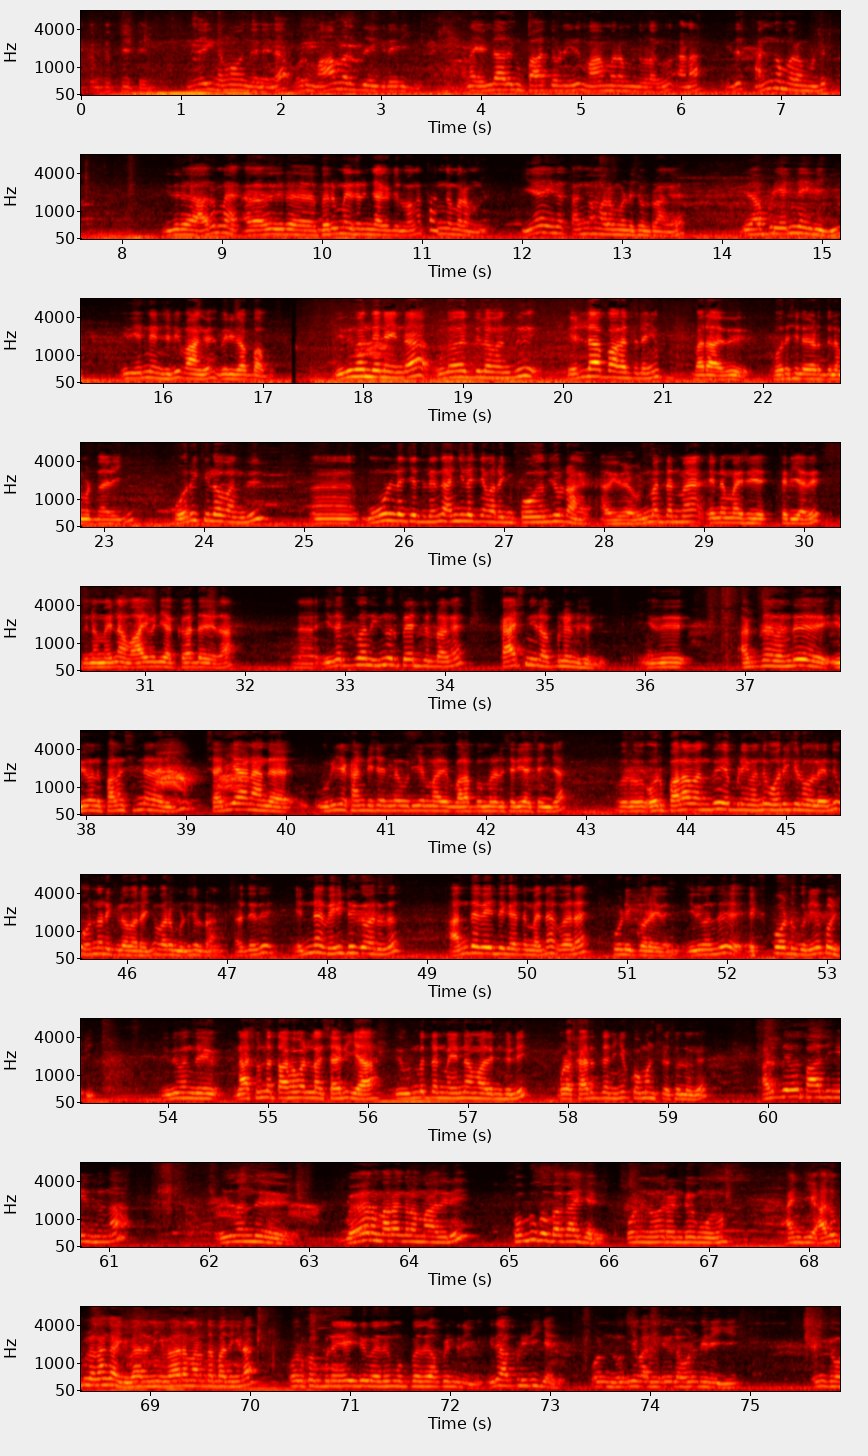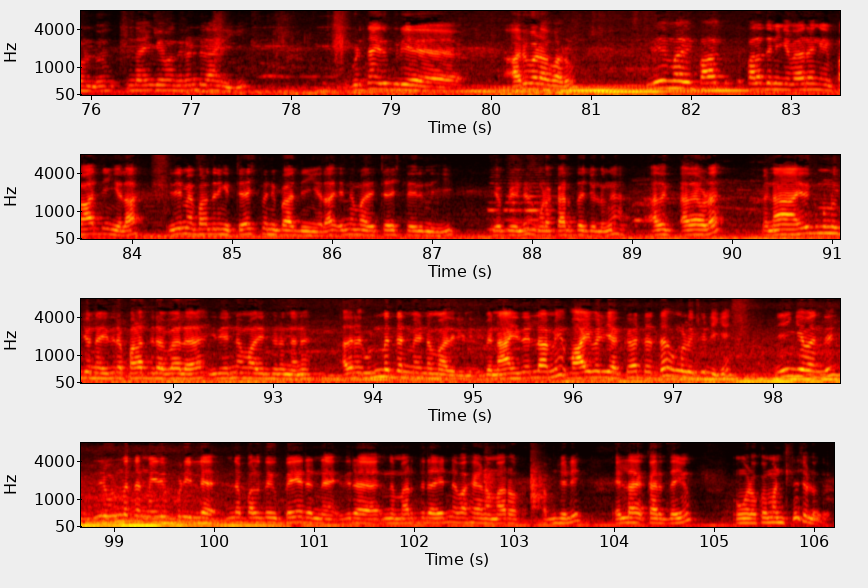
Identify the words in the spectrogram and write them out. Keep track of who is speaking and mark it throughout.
Speaker 1: Welcome to free time இன்றைக்கு நம்ம வந்து என்னென்னா ஒரு மாமரத்தை கிரகிக்கும் ஆனால் எல்லாருக்கும் பார்த்த உடனே இது மாமரம் வந்து ஆனால் இது தங்க மரம் உண்டு. இதில் அருமை அதாவது இதில் பெருமை தெரிஞ்சாக்க சொல்லுவாங்க தங்க மரம் உண்டு. ஏன் இதை தங்க மரம்னு சொல்கிறாங்க இது அப்படி என்ன இருக்கு? இது என்னன்னு சொல்லி வாங்க விரிவாக பார்ப்போம். இது வந்து என்னென்னா உலகத்தில் வந்து எல்லா பாகத்துலேயும் வராது. ஒரு சில இடத்துல மட்டும்தான் இருக்கு. ஒரு கிலோ வந்து மூணு லட்சத்துலேருந்து அஞ்சு லட்சம் வரைக்கும் போகுதுன்னு சொல்கிறாங்க அது இது உண்மைத்தன்மை என்ன மாதிரி தெரியாது. இது நம்ம எல்லாம் வாய் வழியாக கேட்டது தான். இதுக்கு வந்து இன்னொரு பேர் சொல்கிறாங்க காஷ்மீர் அப்புல்னு சொல்லி. இது அடுத்தது வந்து இது வந்து பழம் சின்னதாக இருக்கும் சரியான அந்த உரிய கண்டிஷனில் உரிய மாதிரி வளர்ப்பு முறையில் சரியாக செஞ்சால் ஒரு ஒரு பழம் வந்து எப்படி வந்து ஒரு கிலோலேருந்து ஒன்றரை கிலோ வரைக்கும் வரும்னு சொல்கிறாங்க அடுத்தது என்ன வெயிட்டுக்கு வருதோ அந்த வெயிட்டுக்கு ஏற்ற மாதிரி தான் விலை கூடி குறையுது. இது வந்து எக்ஸ்போர்ட்டுக்குரிய குவாலிட்டி இது வந்து நான் சொன்ன தகவல்லாம் சரியா? இது உண்மைத்தன்மை என்ன மாதிரின்னு சொல்லி உங்களோட கருத்தை நீங்கள் கொமெண்ட்ஸில் சொல்லுங்கள் அடுத்தது பார்த்தீங்கன்னு சொன்னால் இது வந்து வேறு மரங்களை மாதிரி கொம்பு கொம்பாக காய்க்காது. ஒன்று ரெண்டு மூணு அஞ்சு அதுக்குள்ளே தான் காய்க்கும். வேறு நீங்கள் வேறு மரத்தை பார்த்தீங்கன்னா ஒரு கொப்புலையே இருபது முப்பது அப்படின்னு இருக்கும். இது அப்படி இருக்காது. ஒன்று இங்கே பாருங்க இதில் ஒன்று இருக்கு. இங்கே ஒன்று இந்த இங்கே வந்து ரெண்டு தான் இருக்கு. இப்படி தான் இதுக்குரிய அறுவடை வரும். இதே மாதிரி பார்த்து பழத்தை நீங்கள் வேற எங்கேயும் பார்த்தீங்களா? இதே மாதிரி பழத்தை நீங்கள் டேஸ்ட் பண்ணி பார்த்தீங்களா? என்ன மாதிரி டேஸ்ட்டில் இருந்தீங்க? எப்படின்ட்டு உங்களோட கருத்தை சொல்லுங்கள் அதுக்கு அதோட இப்போ நான் இதுக்கு முன்னுக்கு சொன்னேன் இதில் பழத்துற வேலை இது என்ன மாதிரின்னு சொன்னேன் தானே. அதில் உண்மைத்தன்மை என்ன மாதிரி இப்போ நான் இது எல்லாமே வாய் வழியாக கேட்டதை உங்களுக்கு சொல்லிக்கேன் நீங்கள் வந்து இதில் உண்மைத்தன்மை இது இப்படி இல்லை. இந்த பழத்துக்கு பெயர் என்ன? இதில் இந்த மரத்தில் என்ன வகையான மரம்? அப்படின்னு சொல்லி எல்லா கருத்தையும் உங்களோட கொமெண்ட்ஸில் சொல்லுங்கள்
